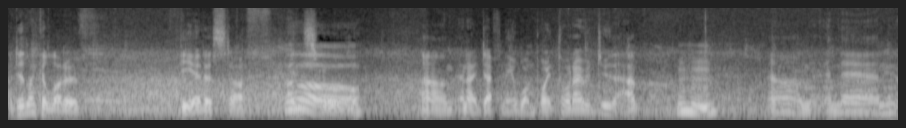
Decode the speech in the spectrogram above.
I did like a lot of theater stuff in Oh. school, um, and I definitely at one point thought I would do that. Mm-hmm. Um, and then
